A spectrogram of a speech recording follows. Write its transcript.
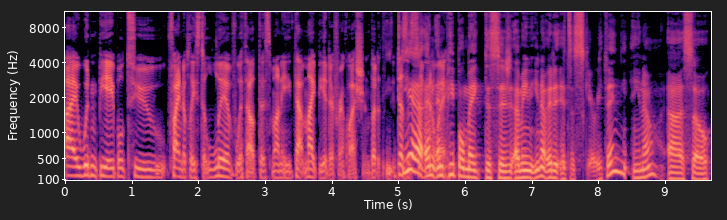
I wouldn't be able to find a place to live without this money, that might be a different question. But it doesn't. yeah, seem and, that and people make decisions. I mean, you know, it, it's a scary thing, you know. Uh, so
